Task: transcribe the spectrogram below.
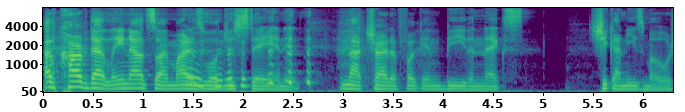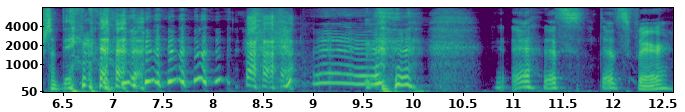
I've carved that lane out, so I might as well just stay in it, and not try to fucking be the next chicanismo or something. yeah, that's that's fair.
